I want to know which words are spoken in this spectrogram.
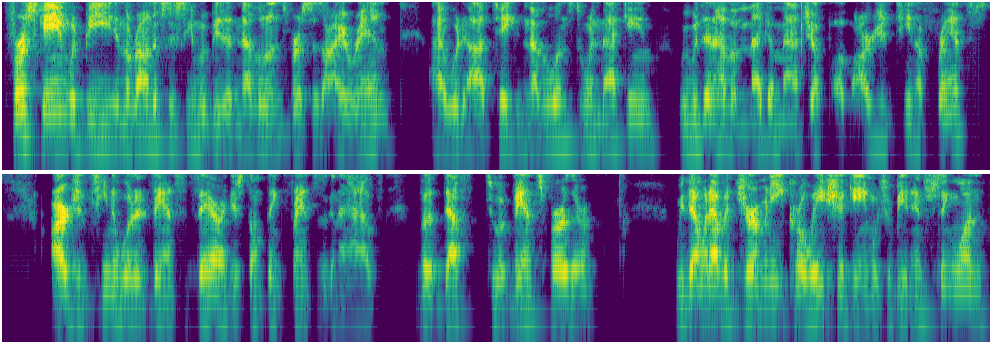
first game would be in the round of 16 would be the Netherlands versus Iran. I would uh, take Netherlands to win that game. We would then have a mega matchup of Argentina France. Argentina would advance there. I just don't think France is going to have the depth to advance further. We then would have a Germany Croatia game, which would be an interesting one.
